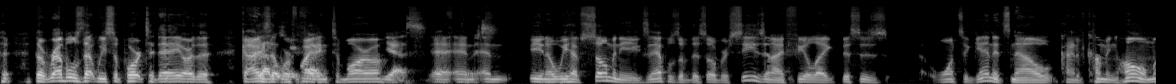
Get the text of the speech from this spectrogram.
the, the rebels that we support today are the guys that we're we fighting fight. tomorrow Yes. and and, and you know we have so many examples of this overseas and i feel like this is once again it's now kind of coming home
